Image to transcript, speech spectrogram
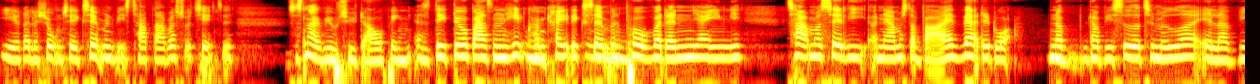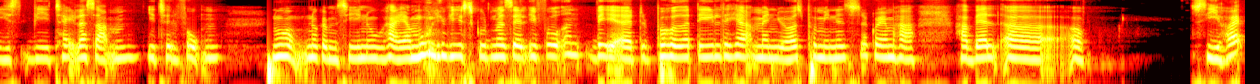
i relation til eksempelvis tabt arbejdsfortjeneste, så snakker vi jo sygt dagpenge. Altså det, det var bare sådan et helt mm. konkret eksempel mm. på, hvordan jeg egentlig tager mig selv i og nærmest at veje hvert et ord, når, mm. når vi sidder til møder, eller vi, vi taler sammen i telefonen. Nu, nu kan man sige, nu har jeg muligvis skudt mig selv i foden ved at både at dele det her, men jo også på min Instagram har, har valgt at, at sige højt,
